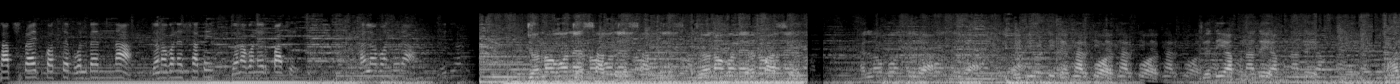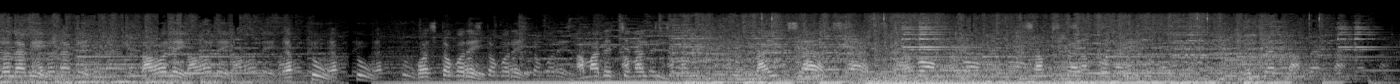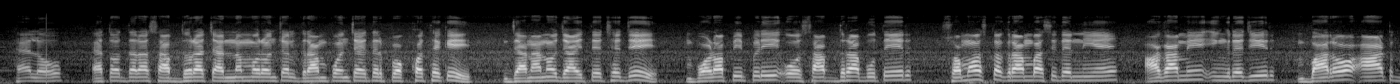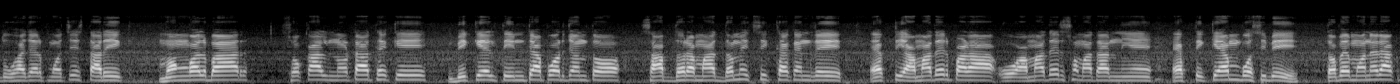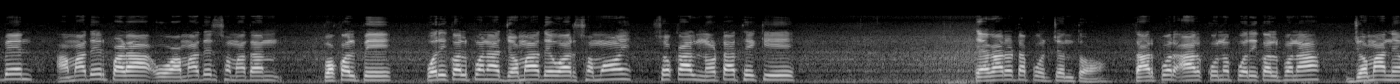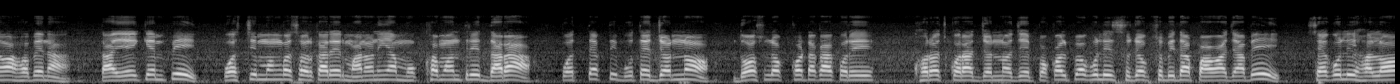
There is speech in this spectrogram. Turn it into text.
Subscribe করতে ভুলবেন না জনগণের সাথে জনগণের পাশে। হ্যালো বন্ধুরা জনগণের সাথে জনগণের পাশে। দেখার পর, যদি আপনাদের ভালো লাগে, তাহলে, একটু একটু কষ্ট করে আমাদের চ্যানেলটি লাইক, শেয়ার এবং সাবস্ক্রাইব করতে হ্যালো, এত দ্বারা সাবধরা চার নম্বর অঞ্চল গ্রাম পঞ্চায়েতের পক্ষ থেকে জানানো যাইতেছে যে বড় পিপড়ি ও সাবধরা বুথের সমস্ত গ্রামবাসীদের নিয়ে আগামী ইংরেজির বারো আট দু তারিখ মঙ্গলবার সকাল নটা থেকে বিকেল তিনটা পর্যন্ত সাবধরা মাধ্যমিক শিক্ষা কেন্দ্রে একটি আমাদের পাড়া ও আমাদের সমাধান নিয়ে একটি ক্যাম্প বসিবে। তবে মনে রাখবেন, আমাদের পাড়া ও আমাদের সমাধান প্রকল্পে পরিকল্পনা জমা দেওয়ার সময় সকাল নটা থেকে এগারোটা পর্যন্ত। তারপর আর কোনো পরিকল্পনা জমা নেওয়া হবে না। তাই এই ক্যাম্পে পশ্চিমবঙ্গ সরকারের মাননীয় মুখ্যমন্ত্রীর দ্বারা প্রত্যেকটি বুথের জন্য দশ লক্ষ টাকা করে খরচ করার জন্য যে প্রকল্পগুলির সুযোগ সুবিধা পাওয়া যাবে, সেগুলি হলো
